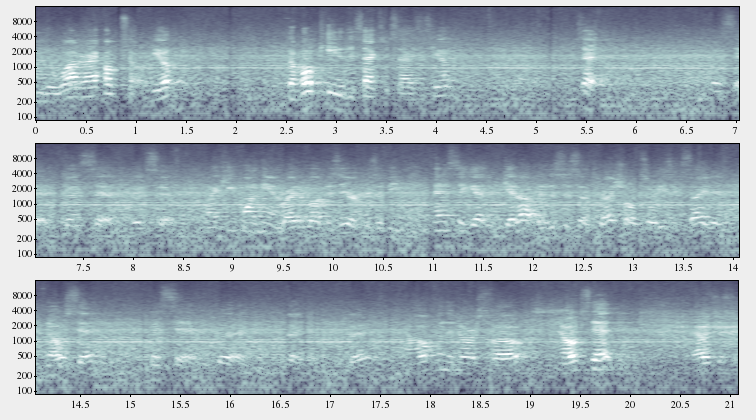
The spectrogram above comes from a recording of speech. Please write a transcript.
wanted the water. I hope so. Heel. The whole key to this exercise is heel. Sit. Good sit. Good sit. Good sit. Now keep one hand right above his ear because if he tends to get get up and this is a threshold, so he's excited. No sit. Good sit. Good. Good. Good. Now open the door slow. No sit. That was just a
